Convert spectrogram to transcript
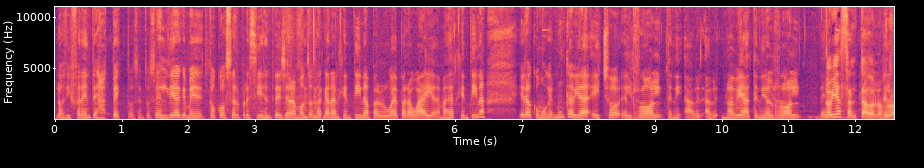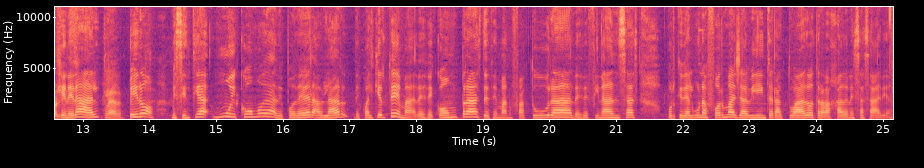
los diferentes aspectos. Entonces el día que me tocó ser presidente de General Motors acá en Argentina, para Uruguay, Paraguay y además de Argentina, era como que nunca había hecho el rol, no había tenido el rol no había saltado los del general, pero me sentía muy cómoda de poder hablar de cualquier tema, desde compras, desde manufactura, desde finanzas, porque de alguna forma ya había interactuado, trabajado en esas áreas.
